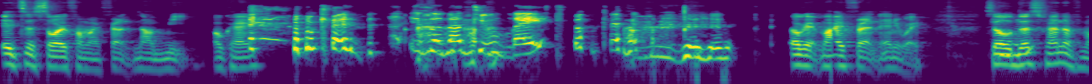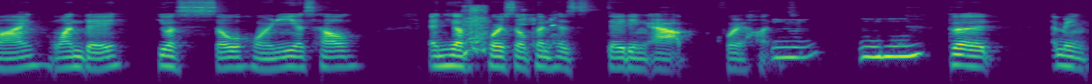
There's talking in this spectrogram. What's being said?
It's a story from my friend, not me. Okay. OK，isn't that too late? okay. okay, my friend. Anyway, so Mhm. this friend of mine, one day he was so horny as hell, and he of course opened his dating app for a hunt. mm hmm But I mean,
